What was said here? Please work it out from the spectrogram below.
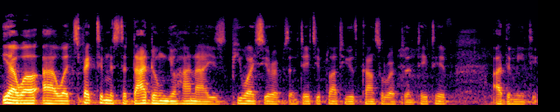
Yeah, well, uh, we're expecting Mr. Dadung Johanna, is PYC representative, Plateau Youth Council representative, at the meeting.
